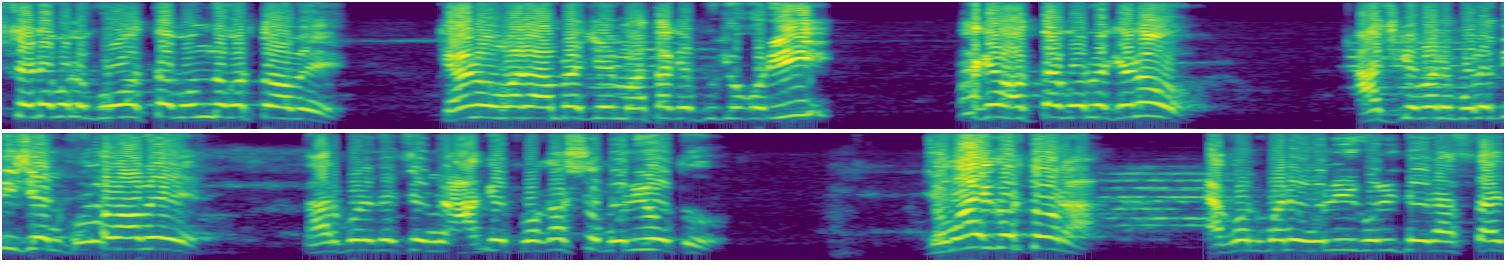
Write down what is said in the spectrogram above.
স্টেটে বলো গো হত্যা বন্ধ করতে হবে। কেন মানে আমরা যে মাতাকে পুজো করি তাকে হত্যা করবে কেন? আজকে মানে বলে দিয়েছেন করা হবে তারপরে দেখছেন আগে প্রকাশ্য বলি হতো। জমাই করতো ওরা। এখন মানে অলি গলিতে রাস্তায়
